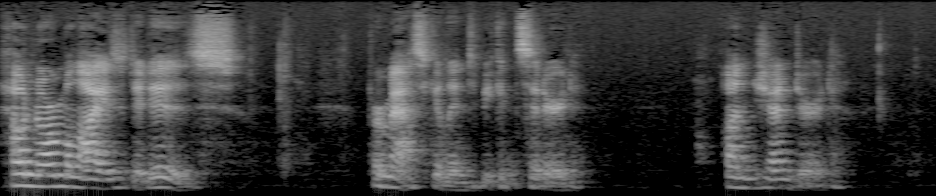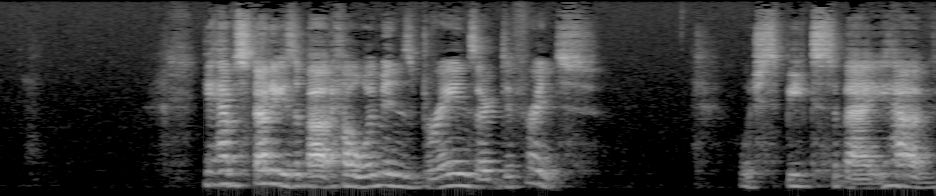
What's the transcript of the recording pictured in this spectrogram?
how normalized it is for masculine to be considered ungendered. You have studies about how women's brains are different, which speaks to that. You have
